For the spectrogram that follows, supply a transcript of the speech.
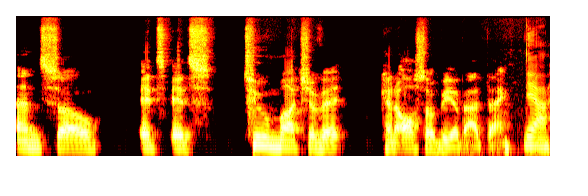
and so it's it's too much of it can also be a bad thing. Yeah.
